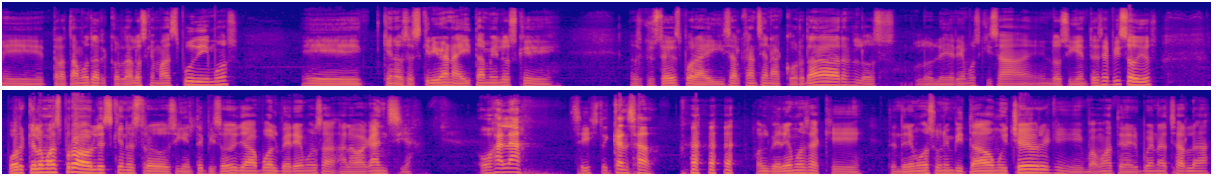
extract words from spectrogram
eh, tratamos de recordar los que más pudimos. eh, que nos escriban ahí también los que los que ustedes por ahí se alcancen a acordar. Los, los leeremos quizá en los siguientes episodios. Porque lo más probable es que en nuestro siguiente episodio ya volveremos a, a la vagancia. Ojalá. Sí, Estoy cansado. volveremos a que tendremos un invitado muy chévere, que vamos a tener buena charla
